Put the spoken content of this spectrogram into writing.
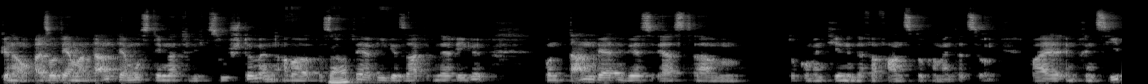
Genau, also der Mandant, der muss dem natürlich zustimmen, aber das ja. tut er, wie gesagt, in der Regel. Und dann werden wir es erst ähm, dokumentieren in der Verfahrensdokumentation. Weil im Prinzip,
